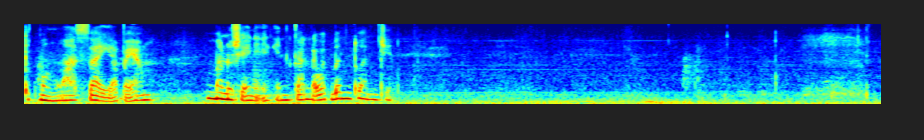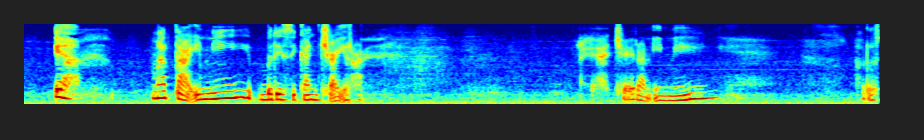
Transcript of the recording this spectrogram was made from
untuk menguasai apa yang manusia ini inginkan lewat bantuan jin. Ya, mata ini berisikan cairan cairan ini harus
